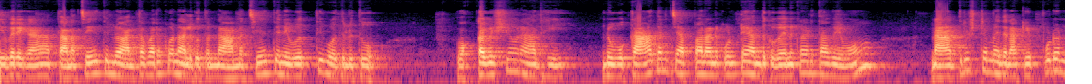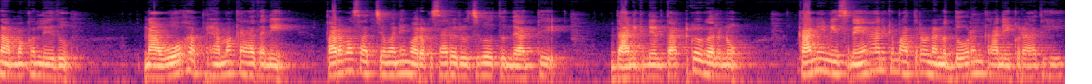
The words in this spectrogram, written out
చివరిగా తన చేతిలో అంతవరకు నలుగుతున్న ఆమె చేతిని ఒత్తి వదులుతూ ఒక్క విషయం రాధి నువ్వు కాదని చెప్పాలనుకుంటే అందుకు వెనుకాడతావేమో? నా అదృష్టం మీద నాకు ఎప్పుడూ నమ్మకం లేదు. నా ఊహ భ్రమ కాదని పరమ సత్యమని మరొకసారి రుజువవుతుంది అంతే. దానికి నేను తట్టుకోగలను. కానీ నీ స్నేహానికి మాత్రం నన్ను దూరం కానీకు రాధి.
